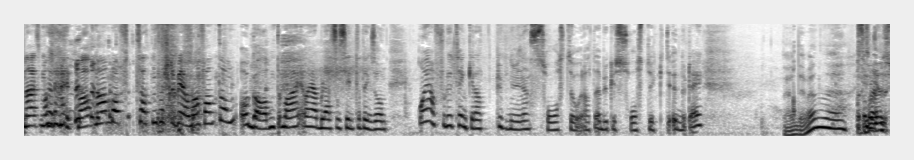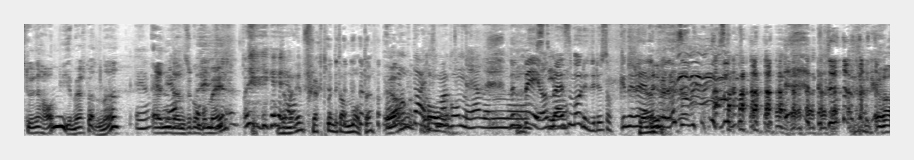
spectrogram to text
Nei, som han reit meg. Men han bare tatt den første BH-en han fant, han, og ga den til meg. Og jeg ble så sint og tenkte sånn Å ja, for du tenker at puppene mine er så store at jeg bruker så stygt undertøy. Ja, det var en, eh, Jeg Den historien her var mye mer spennende Ja. enn Ja. den som kom på mail. det var en fløkt på en litt annen måte. Det var ikke deilig for meg å gå ned den Men eh, BH-en ble stien. som ordresokken. under hele følelsen. Ja,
